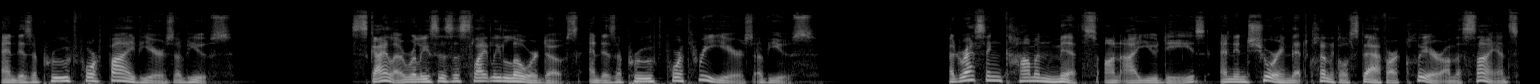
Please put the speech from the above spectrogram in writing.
and is approved for 5 years of use. Skyla releases a slightly lower dose and is approved for three years of use. Addressing common myths on IUDs and ensuring that clinical staff are clear on the science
